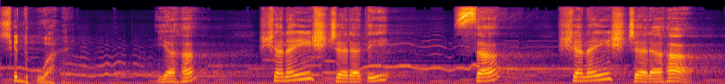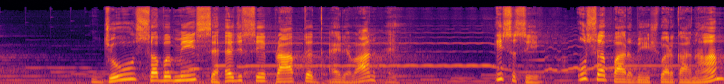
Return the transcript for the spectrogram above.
सिद्ध हुआ है। यह शनैश्चरति स शनैश्चर। जो सब में सहज से प्राप्त धैर्यवान है इससे उस परमेश्वर का नाम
